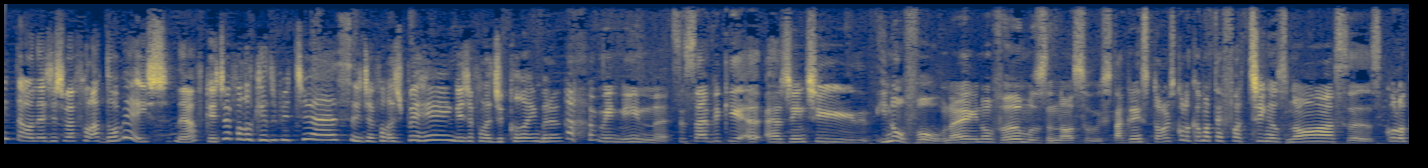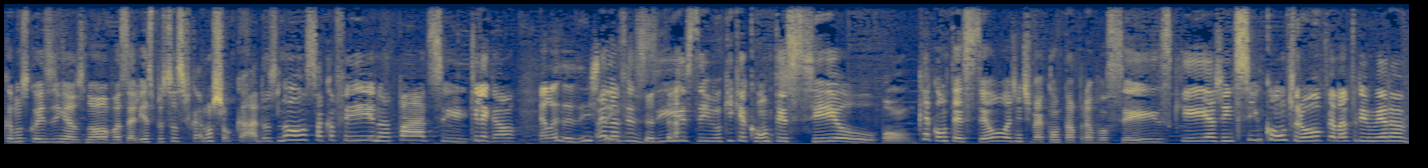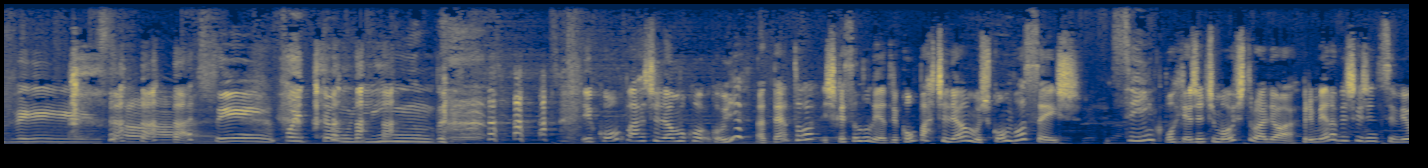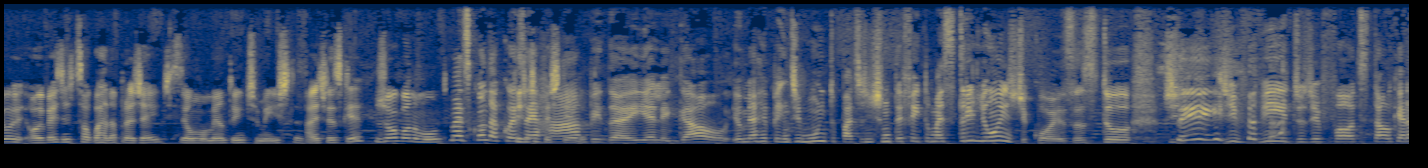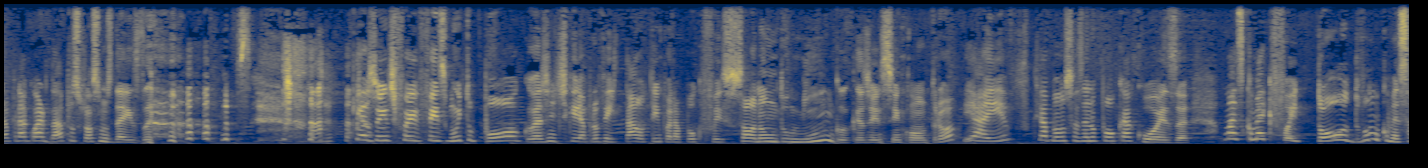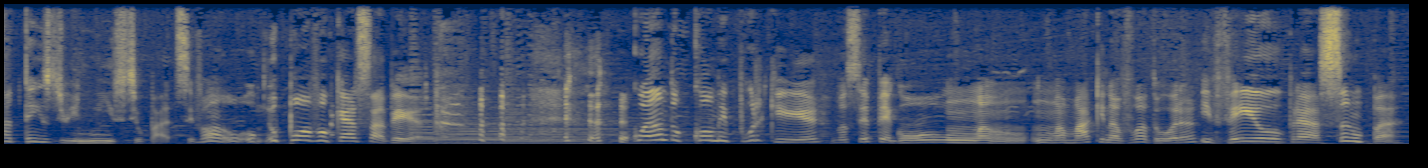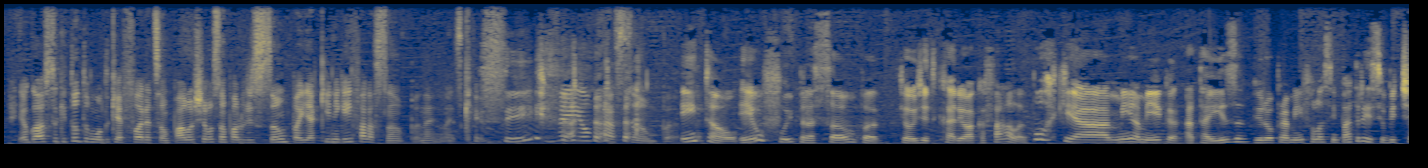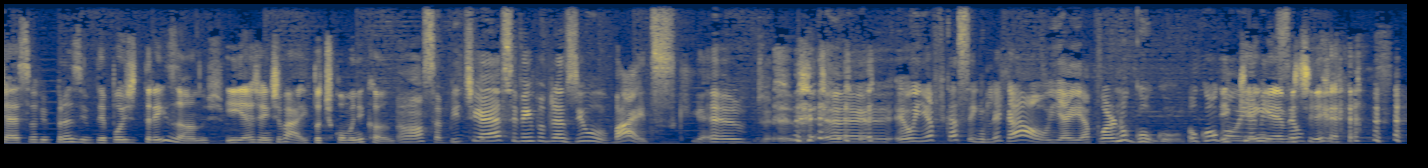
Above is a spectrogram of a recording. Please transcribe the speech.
Então, né, a gente vai falar do mês, né? Porque a gente vai falar o que de BTS, a gente vai falar de perrengue, a gente vai falar de cãibra. Menina, você sabe que a, a, gente inovou, né? Inovamos no nosso Instagram Stories, colocamos até fotinhas nossas, colocamos coisinhas novas ali, as pessoas ficaram chocadas. Nossa, cafeína, Patsy, que legal. Elas existem. Elas existem. o que que aconteceu? Bom, o que aconteceu, a gente vai contar para vocês que a gente se encontrou pela primeira vez. Ah, sim! Foi tão lindo! e compartilhamos com. Ih, até tô esquecendo letra. E compartilhamos com vocês. Sim. Porque a gente mostrou ali, ó. Primeira vez que a gente se viu, ao invés de a gente só guardar pra gente, ser um momento intimista, a gente fez o quê? Jogou no mundo. Mas quando a coisa é rápida e é legal, eu me arrependi muito, Paty, a gente não ter feito mais trilhões de coisas. Do, de, Sim. de vídeos, de fotos e tal, que era para guardar pros próximos 10 anos. que a gente foi, fez muito pouco, a gente queria aproveitar, o tempo era pouco, foi só num domingo que a gente se encontrou. E aí acabamos fazendo pouca coisa. Mas como é que foi todo. Vamos começar desde o início, Patsy. O, o, o povo quer saber. Quando, como e por que você pegou uma, uma máquina voadora e veio pra Sampa? Eu gosto que todo mundo que é fora de São Paulo chama São Paulo de Sampa e aqui ninguém fala Sampa, né? Mas que Sim. veio pra Sampa. Então, eu fui pra Sampa, que é o jeito que carioca fala, porque a minha amiga, a Thaisa, virou pra mim e falou assim: Patrícia, o BTS vai vir pro Brasil depois de três anos. E a gente vai, tô te comunicando. Nossa, BTS vem pro Brasil, Bytes. É, é, eu ia ficar assim, legal, e aí ia pôr no Google. O Google e quem é BTS?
